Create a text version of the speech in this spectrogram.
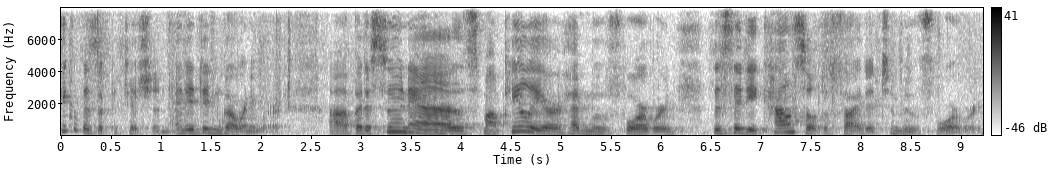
think it was a petition, and it didn't go anywhere. Uh, But as soon as Montpelier had moved forward, the city council decided to move forward.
